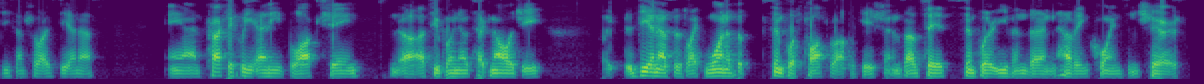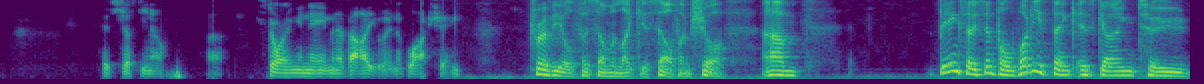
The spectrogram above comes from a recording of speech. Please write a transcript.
decentralized DNS, and practically any blockchain uh, 2.0 technology. Like the DNS is like one of the simplest possible applications. I would say it's simpler even than having coins and shares. It's just you know uh, storing a name and a value in a blockchain. Trivial for someone like yourself, I'm sure. Um, being so simple, what do you think is going to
